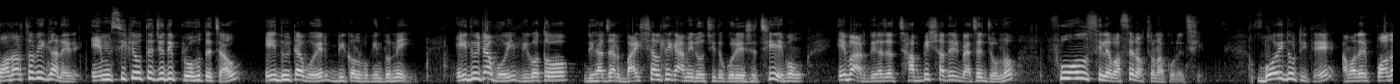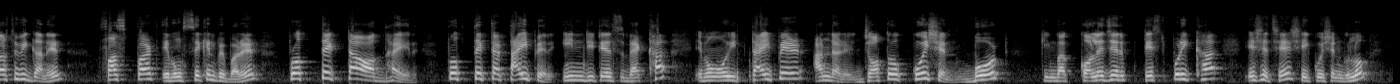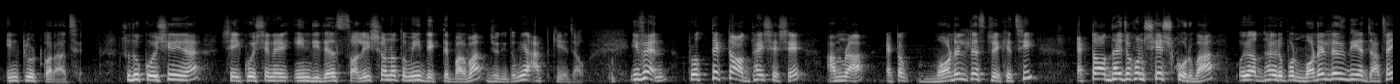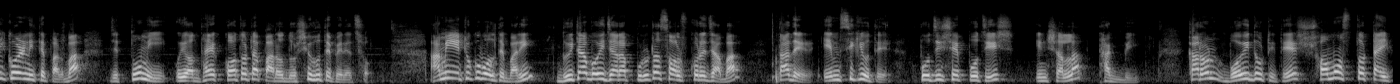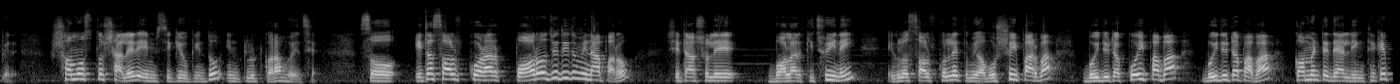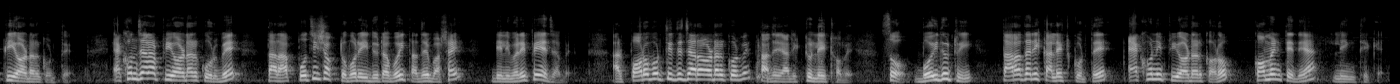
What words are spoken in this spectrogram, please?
পদার্থবিজ্ঞানের এমসিকিউতে যদি প্রো হতে চাও, এই দুইটা বইয়ের বিকল্প কিন্তু নেই। এই দুইটা বই বিগত দুই হাজার বাইশ সাল থেকে আমি রচিত করে এসেছি এবং এবার দুই হাজার ছাব্বিশ সাতের ব্যাচের জন্য ফুল সিলেবাসে রচনা করেছি। বই দুটিতে আমাদের পদার্থবিজ্ঞানের ফার্স্ট পার্ট এবং সেকেন্ড পেপারের প্রত্যেকটা অধ্যায়ের, প্রত্যেকটা টাইপের ইন ডিটেলস ব্যাখ্যা এবং ওই টাইপের আন্ডারে যত কোয়েশ্চেন বোর্ড কিংবা কলেজের টেস্ট পরীক্ষা এসেছে, সেই কোয়েশ্চেনগুলো ইনক্লুড করা আছে। শুধু কোয়েশ্চেনই না, সেই কোয়েশ্চেনের ইন ডিটেলস সলিউশনও তুমি দেখতে পারবা যদি তুমি আটকিয়ে যাও। ইভেন প্রত্যেকটা অধ্যায় শেষে আমরা একটা মডেল টেস্ট রেখেছি। একটা অধ্যায় যখন শেষ করবা, ওই অধ্যায়ের উপর মডেল টেস্ট দিয়ে যাচাই করে নিতে পারবা যে তুমি ওই অধ্যায়ে কতটা পারদর্শী হতে পেরেছ। আমি এটুকু বলতে পারি, দুইটা বই যারা পুরোটা সলভ করে যাবা, তাদের এমসিকিউতে পঁচিশে পঁচিশ ইনশাল্লাহ থাকবেই। কারণ বই দুটিতে সমস্ত টাইপের, সমস্ত সালের এমসিকিউ কিন্তু ইনক্লুড করা হয়েছে। সো এটা সলভ করার পরও যদি তুমি না পারো, সেটা আসলে বলার কিছুই নেই। এগুলো সলভ করলে তুমি অবশ্যই পারবা। বই দুইটা কই পাবা? বই দুইটা পাবা কমেন্টে দেওয়া লিঙ্ক থেকে প্রি অর্ডার করতে। এখন যারা প্রি অর্ডার করবে, তারা পঁচিশ অক্টোবর এই দুটা বই তাদের বাসায় ডেলিভারি পেয়ে যাবে। আর পরবর্তীতে যারা অর্ডার করবে, তাদের আর একটু লেট হবে। সো বই দুটি তাড়াতাড়ি কালেক্ট করতে এখনই প্রি অর্ডার করো কমেন্টে দেয়া লিঙ্ক থেকে।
